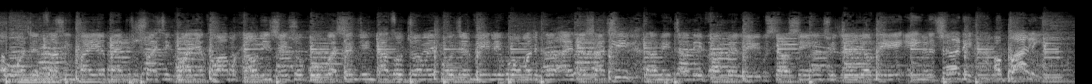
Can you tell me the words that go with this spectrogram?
我这造型摆也摆不出帅气，夸也夸不好听，谁说古怪神经大作准备破解秘密，我玩着可爱的杀气，当你降低防备力，不小心却只有你赢得彻底，a body。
